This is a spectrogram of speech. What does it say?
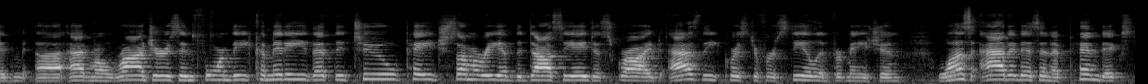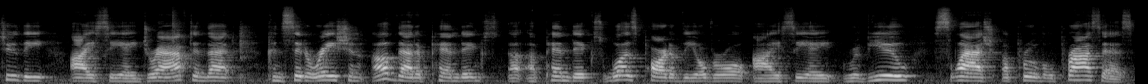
uh, Admiral Rogers informed the committee that the two page summary of the dossier described as the Christopher Steele information was added as an appendix to the ICA draft and that consideration of that appendix uh, appendix was part of the overall ICA review slash approval process.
